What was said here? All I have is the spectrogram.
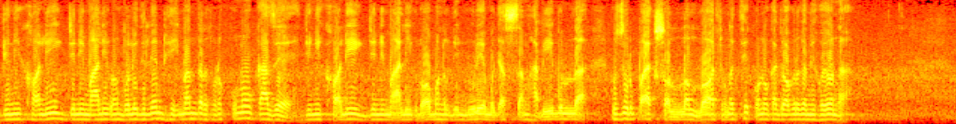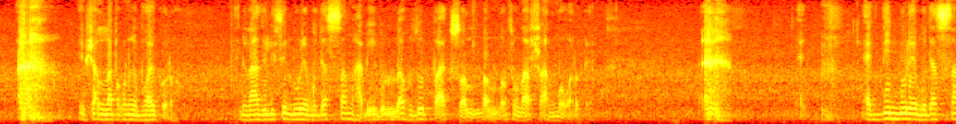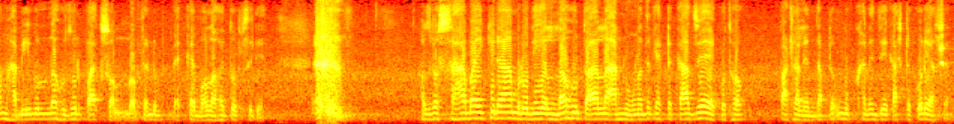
যিনি খলিক, যিনি মালিক বলে দিলেন, হে ইমানদার, তোমরা কোনো কাজে যিনি খলিক, যিনি মালিক রহমান যিনি নূরে মুজাসসাম হাবিবুল্লাহ, হুজুর পাক সাল্লাহ থেকে কোনো কাজে অগ্রগামী হয়েও না। বিষয়ে আল্লাহ ভয় করো। নাজিল নূরে হাবিবুল্লাহ হুজুর পাক ওনার শান মোবারকে। একদিন নূরে হাবিবুল্লাহ হুজুর পাক ব্যাখ্যায় বলা হয় তফসিরে। হজরত সাহাবাই কিরাম রদি আল্লাহ তাল্লাহ আনু ওনাদেরকে একটা কাজে কোথাও পাঠালেন আপনি মুখখানে যে কাজটা করে আসেন।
